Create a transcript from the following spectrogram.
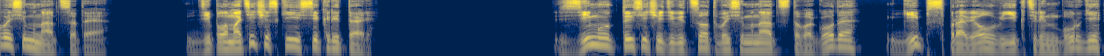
18. Дипломатический секретарь. Зиму 1918 года Гибс провел в Екатеринбурге,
